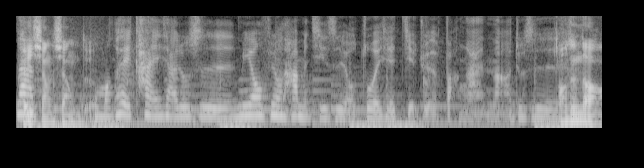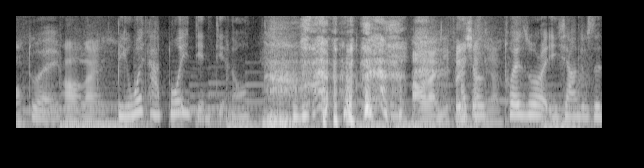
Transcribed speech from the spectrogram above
可以想象的，我们可以看一下，就是 Miofilm 他们其实有做一些解决的方案呐，就是哦，真的哦，对，好来，比威卡多一点点哦。好来，你分享一下，推出了一项就是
